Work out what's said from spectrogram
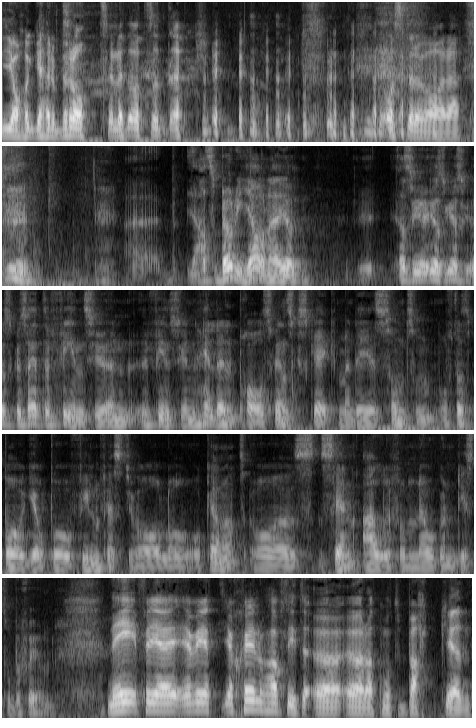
jagar brott eller något sånt där. Måste det vara. Alltså både ja och nej. Alltså jag, jag, jag, jag skulle säga att det finns, ju en, det finns ju en hel del bra svensk skräck. Men det är sånt som oftast bara går på filmfestivaler och annat. Och sen aldrig får någon distribution. Nej, för jag, jag vet, jag själv har haft lite ö, örat mot backen.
